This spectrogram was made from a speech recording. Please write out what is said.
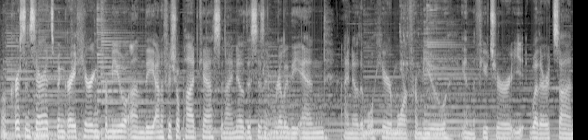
Well, Chris and Sarah, it's been great hearing from you on the unofficial podcast, and I know this isn't really the end. I know that we'll hear more from you in the future, whether it's on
